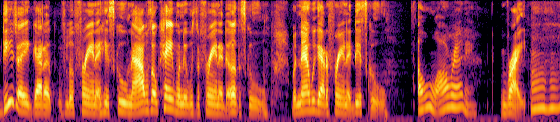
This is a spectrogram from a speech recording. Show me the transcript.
DJ got a little friend at his school. Now I was okay when it was the friend at the other school, but now we got a friend at this school. Oh, already. Right. Mm-hmm.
